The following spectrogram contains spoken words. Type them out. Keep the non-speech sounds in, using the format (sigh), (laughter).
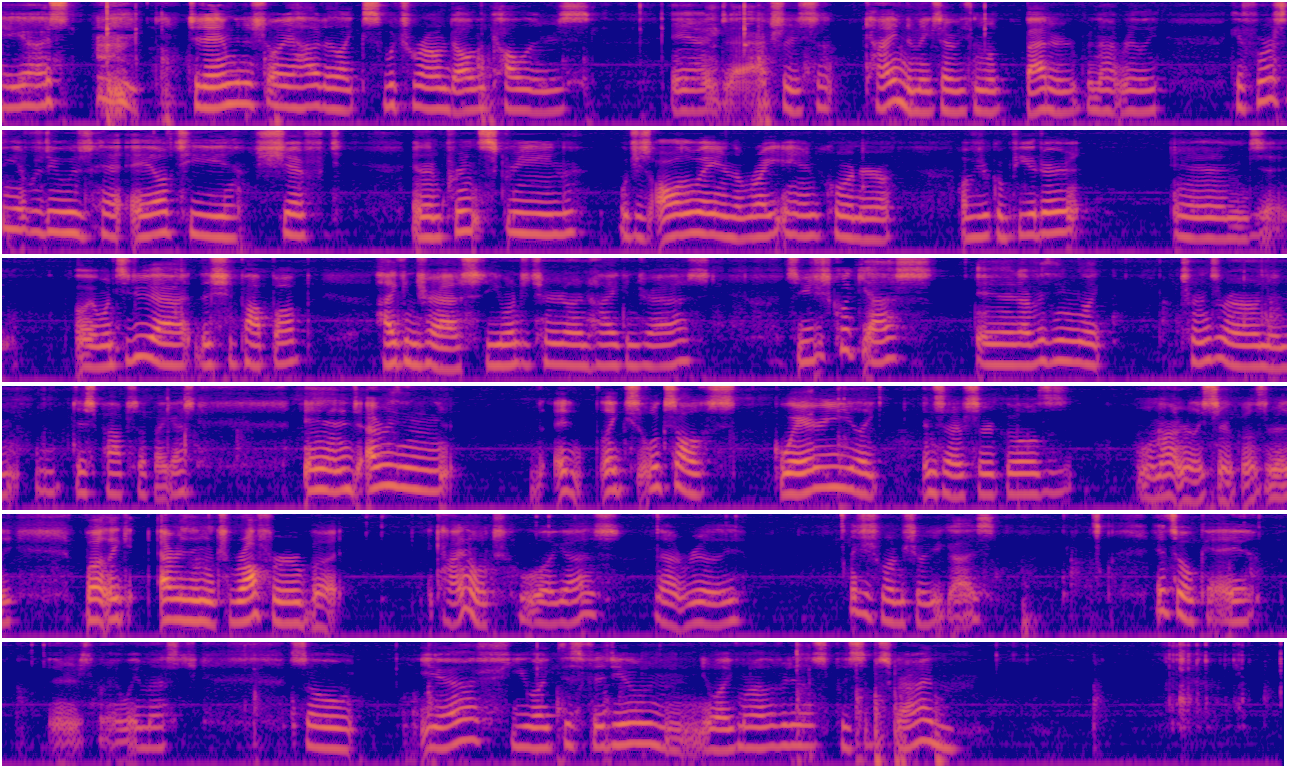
Hey guys, (clears throat) today I'm going to show you how to like switch around all the colors. And actually kind of makes everything look better but not really. Okay, first thing you have to do is hit ALT, shift, and then print screen which is all the way in the right hand corner of your computer. And uh, okay, once you do that this should pop up. High contrast. You want to turn on high contrast. So you just click yes and everything turns around and this pops up, I guess. And everything, it like looks all squarey, like instead of circles. Well, not really circles, really, but like everything looks rougher, but it kind of looks cool, I guess. Not really. I just want to show you guys. It's okay. There's my away message. So, yeah, if you like this video and you like my other videos, please subscribe.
